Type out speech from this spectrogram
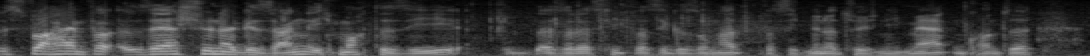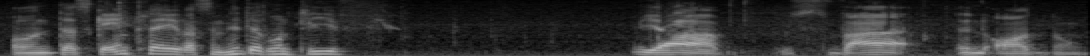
es war einfach sehr schöner Gesang, ich mochte sie, also das Lied, was sie gesungen hat, was ich mir natürlich nicht merken konnte. Und das Gameplay, was im Hintergrund lief, ja, es war in Ordnung.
